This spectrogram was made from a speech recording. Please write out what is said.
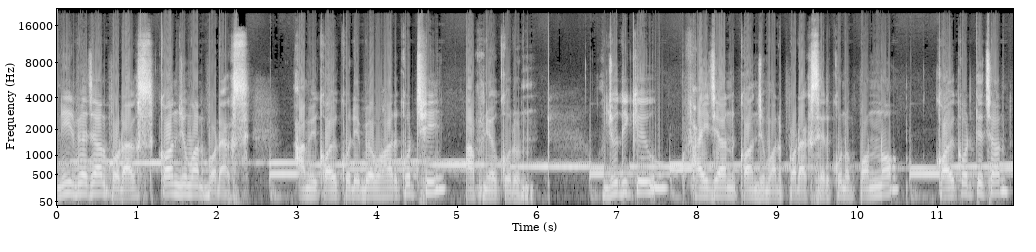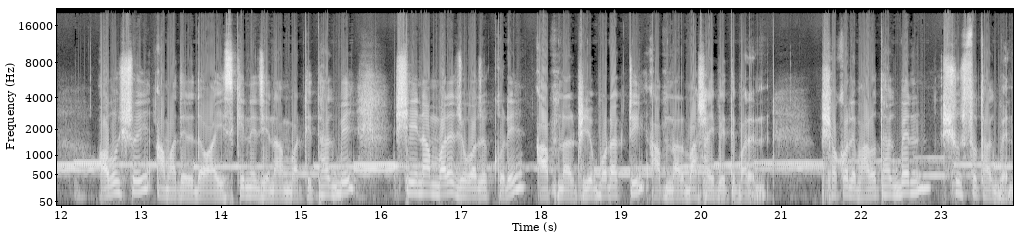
নির্ভেজাল প্রোডাক্টস, কনজুমার প্রোডাক্টস। আমি ক্রয় করে ব্যবহার করছি, আপনিও করুন। যদি কেউ ফাইজান কনজুমার প্রোডাক্টসের কোনো পণ্য ক্রয় করতে চান অবশ্যই আমাদের দেওয়া স্ক্রিনে যে নাম্বারটি থাকবে, সেই নাম্বারে যোগাযোগ করে আপনার প্রিয় প্রোডাক্টটি আপনার বাসায় পেতে পারেন। সকলে ভালো থাকবেন, সুস্থ থাকবেন।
